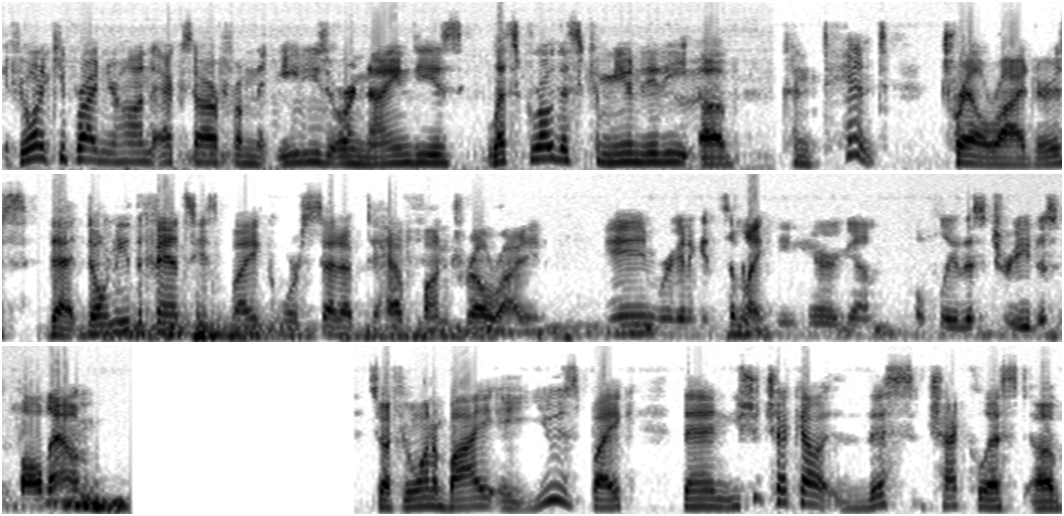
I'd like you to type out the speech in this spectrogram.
If you want to keep riding your Honda XR from the 80s or 90s, let's grow this community of content trail riders that don't need the fanciest bike or setup to have fun trail riding. And we're going to get some lightning here again. Hopefully this tree doesn't fall down. So if you want to buy a used bike, then you should check out this checklist of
